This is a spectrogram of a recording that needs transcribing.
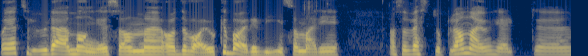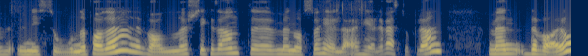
Og jeg tror det er mange som eh, Og det var jo ikke bare vi som er i Altså Vest-Oppland er jo helt uh, unisone på det. Valdres, ikke sant. Men også hele, hele Vest-Oppland. Men det var jo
